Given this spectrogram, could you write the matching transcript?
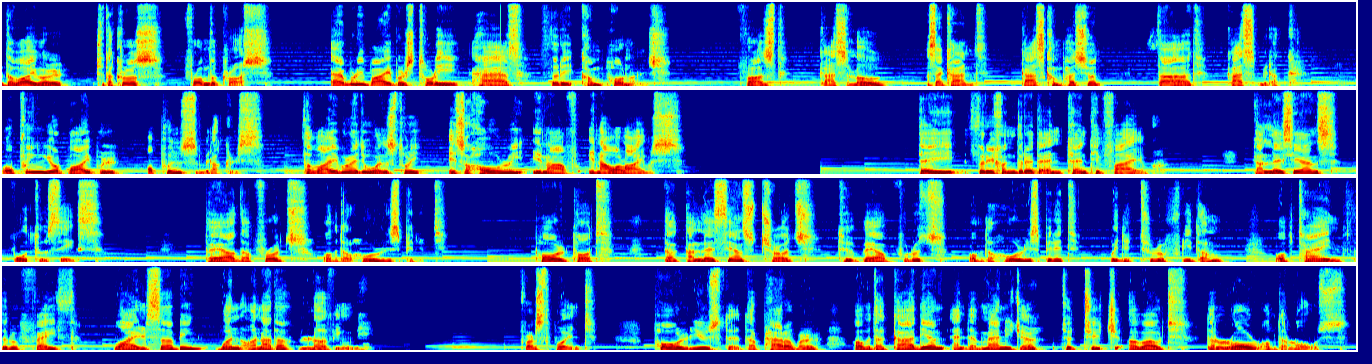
the Bible to the cross from the cross. Every Bible story has three components. First, God's law. Second, God's compassion. Third, God's miracle. Opening your Bible opens miracles. The Bible as one story is wholly enough in our lives. Day 325 Galatians 4 to 6 Bear the fruit of the Holy Spirit. Paul taught the Galatians church to bear fruits of the Holy Spirit with true freedom obtained through faith while serving one another lovingly. First point Paul used the parable of the guardian and the manager to teach about the role of the laws.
